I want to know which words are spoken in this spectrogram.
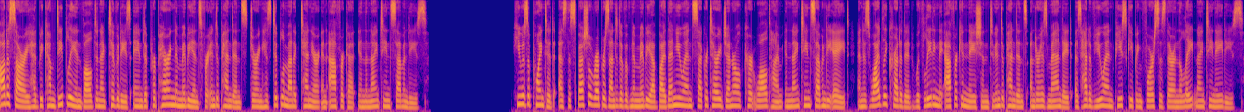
Ahtisaari had become deeply involved in activities aimed at preparing Namibians for independence during his diplomatic tenure in Africa in the 1970s he was appointed as the special representative of Namibia by then UN Secretary General Kurt Waldheim in 1978 and is widely credited with leading the African nation to independence under his mandate as head of UN peacekeeping forces there in the late 1980s.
